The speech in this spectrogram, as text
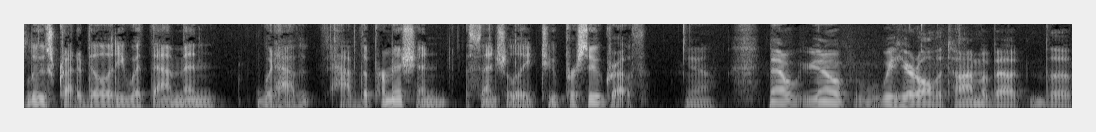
lose credibility with them and would have, have the permission essentially to pursue growth. Yeah. Now, you know, we hear all the time about the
